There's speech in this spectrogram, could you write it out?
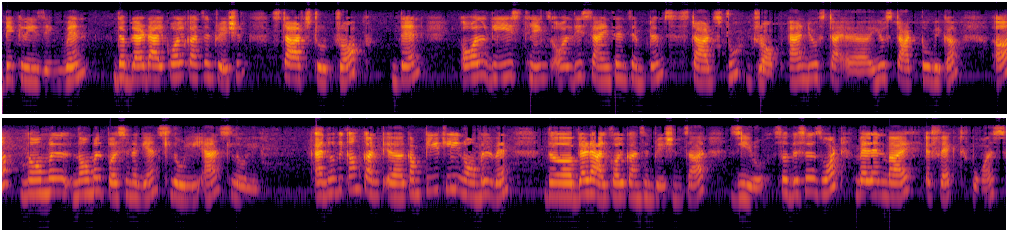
decreasing. When the blood alcohol concentration starts to drop then all these things all these signs and symptoms starts to drop and you start uh, you start to become a normal normal person again slowly and slowly and you become uh, completely normal when the blood alcohol concentrations are zero. So this is what Mellanby effect was.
